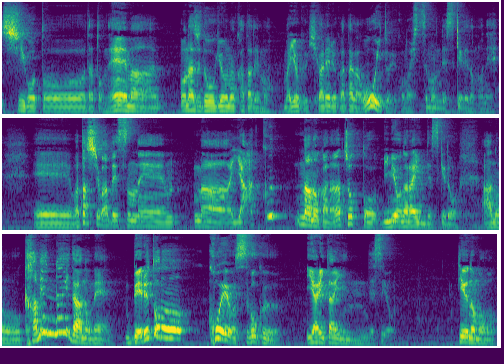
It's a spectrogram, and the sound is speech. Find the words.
仕事だとねまあ同じ同業の方でも、まあ、よく聞かれる方が多いというこの質問ですけれどもね、えー私はですねまあ役なのかなちょっと微妙なラインですけどあの仮面ライダーのねベルトの声をすごくやりたいんですよ。っていうのも、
